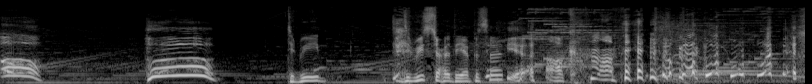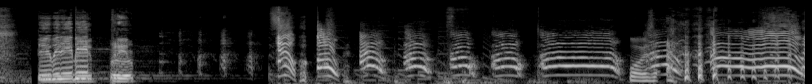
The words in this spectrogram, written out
oh, oh. Did we? Did we start the episode? Yeah. Oh come on, man. What was it? Oh, oh!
